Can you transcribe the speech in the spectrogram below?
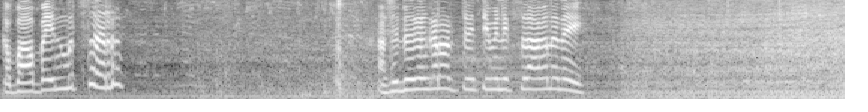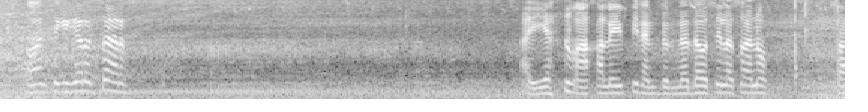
kababain mo sir. Asi dagang karad 20 minutes lang na eh. Oh, sige garad sir. Ayan, mga kalaypi, nandun na daw sila sa ano sa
